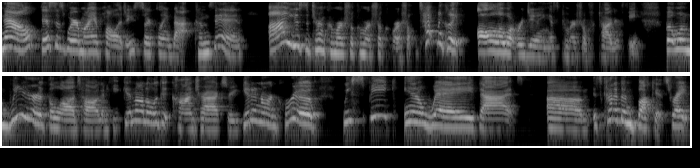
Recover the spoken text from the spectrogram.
Now, this is where my apology, circling back, comes in. I use the term commercial, commercial, commercial. Technically, all of what we're doing is commercial photography. But when we're at the LawTog, and if you get on to look at contracts or you get in our group, we speak in a way that um, it's kind of in buckets, right?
